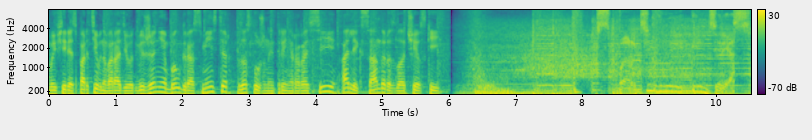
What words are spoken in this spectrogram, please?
В эфире спортивного радиодвижения был гроссмейстер, заслуженный тренер России Александр Злачевский. Спортивный интерес.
